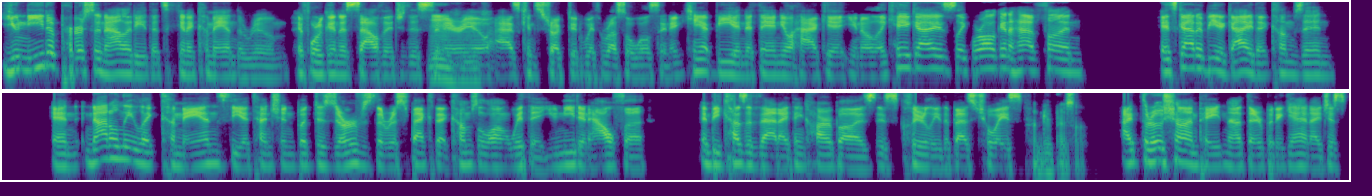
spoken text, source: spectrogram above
you need a personality that's going to command the room if we're going to salvage this scenario mm-hmm. as constructed with Russell Wilson. It can't be a Nathaniel Hackett, you know, like, hey guys, like we're all going to have fun. It's got to be a guy that comes in and not only like commands the attention, but deserves the respect that comes along with it. You need an alpha. And because of that, I think Harbaugh is, is clearly the best choice. 100%. I'd throw Sean Payton out there, but again, I just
